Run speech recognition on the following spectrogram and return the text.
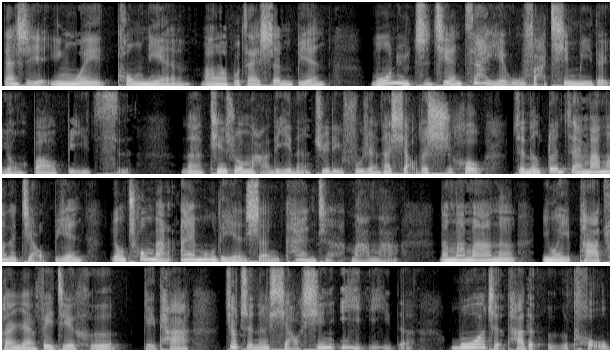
但是也因为童年妈妈不在身边，母女之间再也无法亲密的拥抱彼此。那听说玛丽呢，居里夫人，她小的时候只能蹲在妈妈的脚边，用充满爱慕的眼神看着妈妈。那妈妈呢，因为怕传染肺结核给她，就只能小心翼翼地摸着她的额头，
